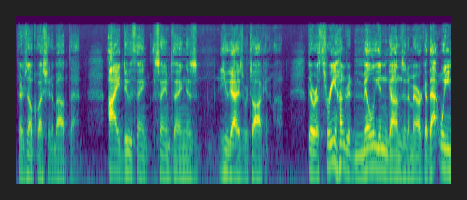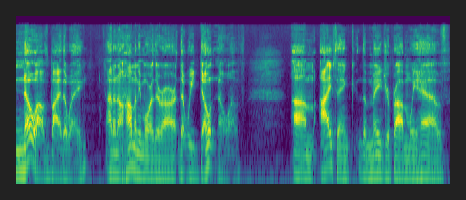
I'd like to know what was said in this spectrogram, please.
There's no question about that. I do think the same thing as you guys were talking about. There are 300 million guns in America that we know of, by the way. I don't know how many more there are that we don't know of. Um, I think the major problem we have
